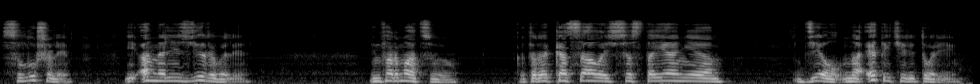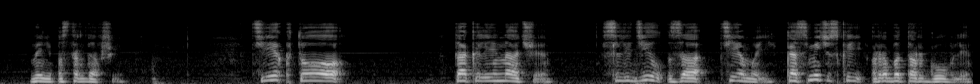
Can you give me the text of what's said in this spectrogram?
слушали и анализировали информацию, которая касалась состояния дел на этой территории, ныне пострадавшей, те, кто так или иначе следил за темой космической работорговли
